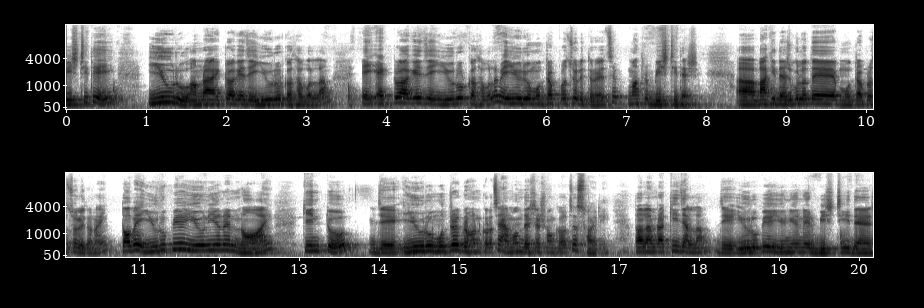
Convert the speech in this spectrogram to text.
বিশটিতেই ইউরো, আমরা একটু আগে যে ইউরোর কথা বললাম, এই একটু আগে যে ইউরোর কথা বললাম, এই ইউরো মুদ্রা প্রচলিত রয়েছে মাত্র বিশটি দেশে। বাকি দেশগুলোতে মুদ্রা প্রচলিত নাই। তবে ইউরোপীয় ইউনিয়নের নয় কিন্তু যে ইউরো মুদ্রা গ্রহণ করেছে, এমন দেশের সংখ্যা হচ্ছে ছয়টি। তাহলে আমরা কি জানলাম? যে ইউরোপীয় ইউনিয়নের বিশটি দেশ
